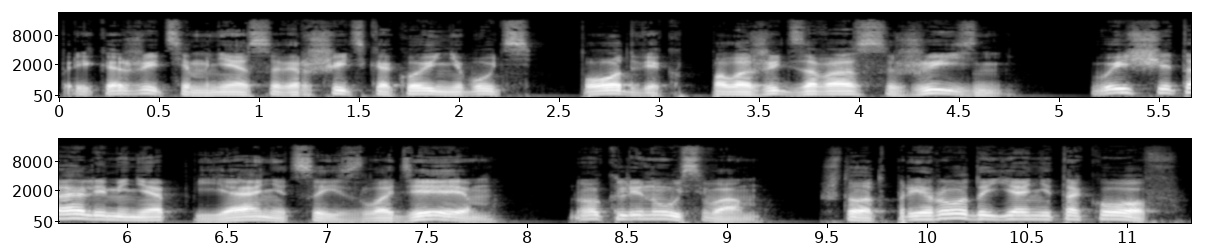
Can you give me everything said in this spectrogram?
Прикажите мне совершить какой-нибудь подвиг, положить за вас жизнь». Вы считали меня пьяницей, и злодеем, но клянусь вам, что от природы я не таков.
